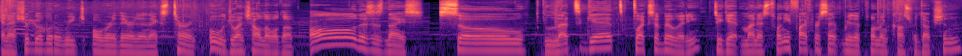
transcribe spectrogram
And I should be able to reach over there the next turn. Oh, Juan Chao leveled up. Oh, this is nice. So let's get flexibility to get minus 25% redeployment cost reduction.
